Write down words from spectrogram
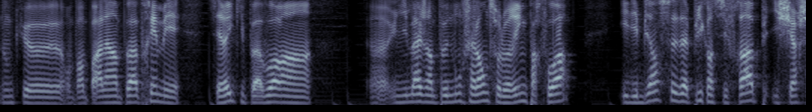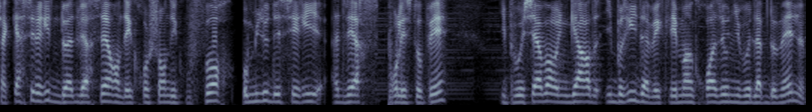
Donc euh, on va en parler un peu après, mais c'est vrai qu'il peut avoir euh, une image un peu nonchalante sur le ring parfois. Il est bien sur ses appuis quand il frappe, il cherche à casser le rythme de l'adversaire en décrochant des coups forts au milieu des séries adverses pour les stopper. Il peut aussi avoir une garde hybride avec les mains croisées au niveau de l'abdomen.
